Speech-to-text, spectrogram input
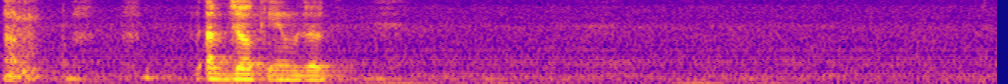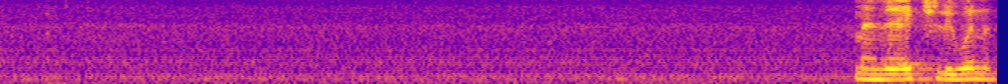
I'm joking, I'm joking. Man, they actually win it.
